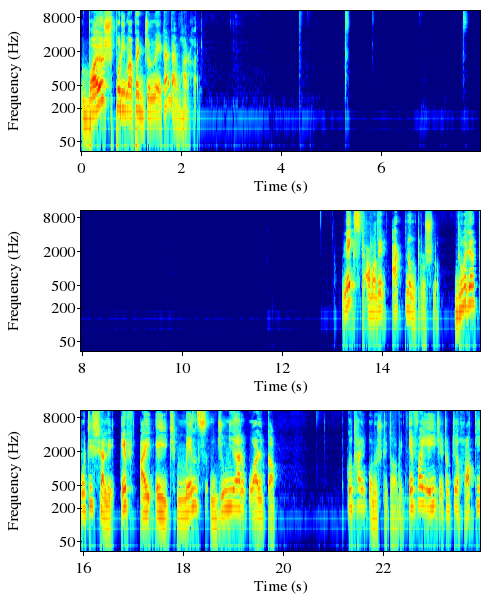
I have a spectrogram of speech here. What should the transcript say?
বয়স পরিমাপের জন্য এটার ব্যবহার হয়। নেক্সট আমাদের আট নং প্রশ্ন। দু হাজার পঁচিশ সালে FIH men's junior world cup কোথায় অনুষ্ঠিত হবে? এফআইএইচ এটা হচ্ছে হকি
